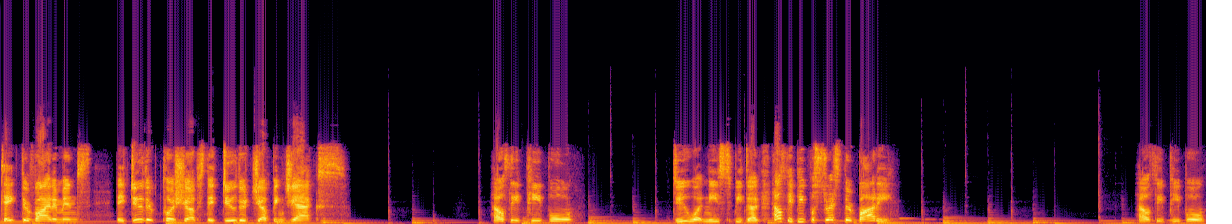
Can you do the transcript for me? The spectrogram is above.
take their vitamins, they do their push ups, they do their jumping jacks. Healthy people do what needs to be done. Healthy people stretch their body. Healthy people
